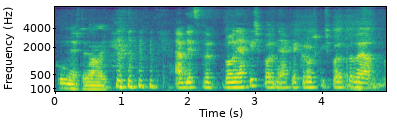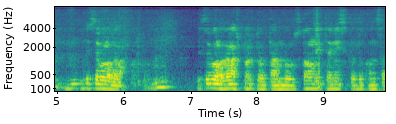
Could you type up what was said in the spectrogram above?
ku mne ešte ďalej. A v detstve bol nejaký šport, nejaké krúžky športové? Kde ste bolo veľa športov. Kde ste bolo veľa športov, tam bol stolný tenis, to dokonca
